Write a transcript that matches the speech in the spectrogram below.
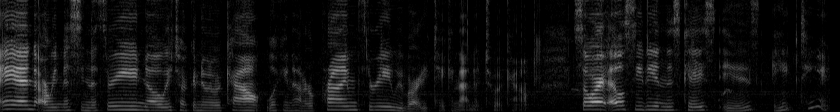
And are we missing the 3? No, we took into account. Looking at our prime 3, we've already taken that into account. So our LCD in this case is 18.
